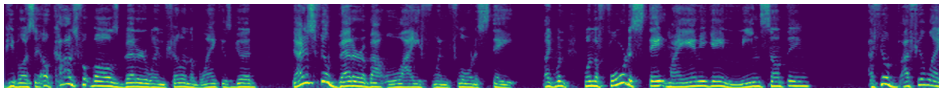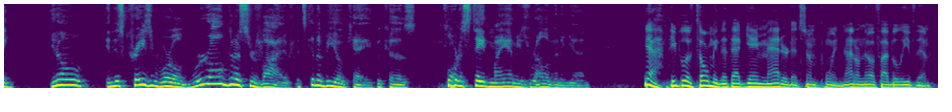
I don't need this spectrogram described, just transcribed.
people say, "Oh, college football is better when fill in the blank is good." I just feel better about life when Florida State, like when when the Florida State Miami game means something. I feel I feel like, you know, in this crazy world, we're all gonna survive. It's gonna be okay because Florida State and Miami is relevant again. Yeah, people have told me that that game mattered at some point, and I don't know if I believe them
